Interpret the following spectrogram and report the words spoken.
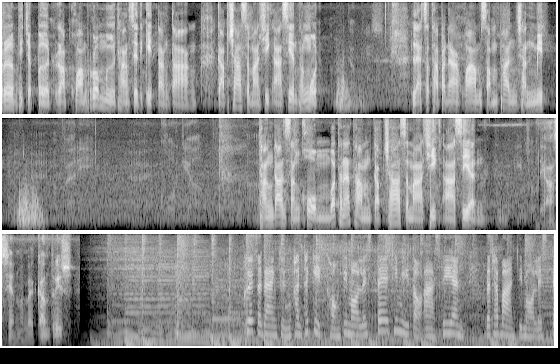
เริ่มที่จะเปิดรับความร่วมมือทางเศรษฐกิจต่างๆ กับชาติสมาชิกอาเซียนทั้งหมด และสถาปนาความสัมพันธ์ฉันมิตร ทั้งด้านสังคม วัฒนธรรมกับชาติสมาชิกอาเซียน of the ASEAN member countries. เพื่อแสดงถึงพันธกิจของติมอร์เลสเตที่มีต่ออาเซียน รัฐบาลติมอร์เลสเต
